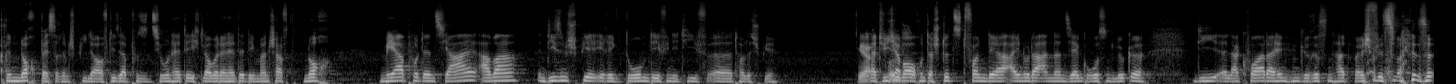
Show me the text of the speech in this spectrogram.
einen noch besseren Spieler auf dieser Position hätte. Ich glaube, dann hätte die Mannschaft noch mehr Potenzial, aber in diesem Spiel Erik Dom definitiv äh, tolles Spiel. Ja, Natürlich aber auch unterstützt von der ein oder anderen sehr großen Lücke, die äh, Lacroix da hinten gerissen hat, beispielsweise.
